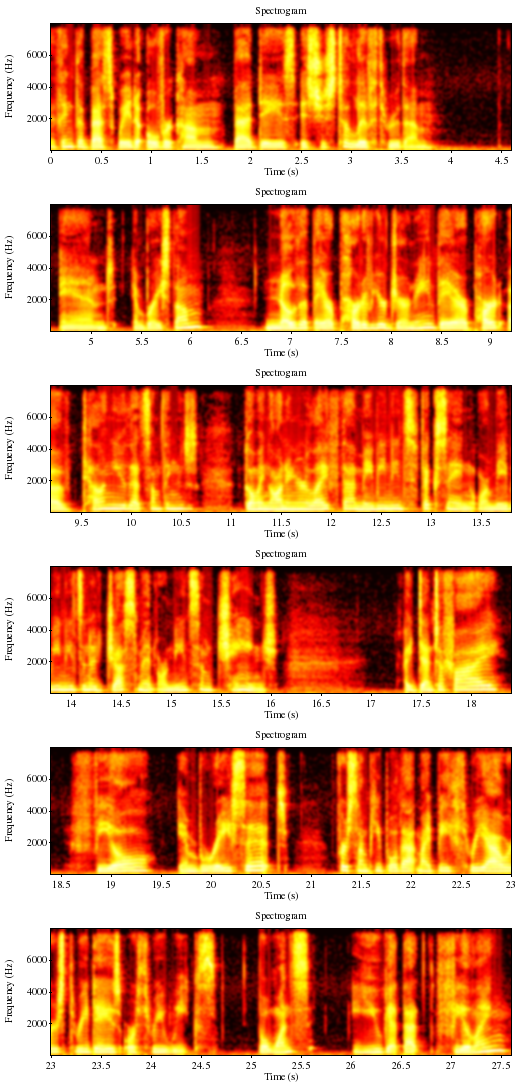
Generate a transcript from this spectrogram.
I think the best way to overcome bad days is just to live through them and embrace them. Know that they are part of your journey. They are part of telling you that something's going on in your life that maybe needs fixing or maybe needs an adjustment or needs some change. Identify feel, embrace it. For some people, that might be three hours, three days, or three weeks. But once you get that feeling,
